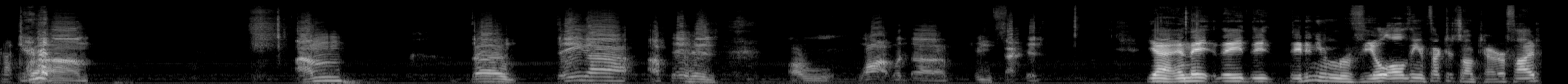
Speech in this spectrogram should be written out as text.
God damn it. Um, um, the they uh updated a lot with the infected. Yeah, and they, they, they, they didn't even reveal all the infected, so I'm terrified.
